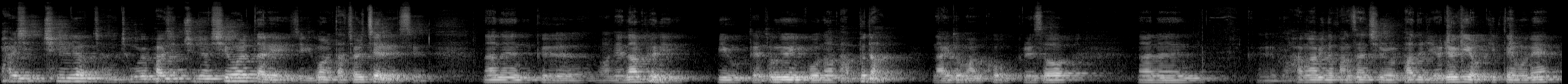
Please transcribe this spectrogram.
87년 1987년 10월달에 이제 유방을 다 절제를 했어요. 나는 그 내 남편이 미국 대통령이고 나 바쁘다. 나이도 많고 그래서 나는 그뭐 항암이나 방사선 치료를 받을 여력이 없기 때문에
